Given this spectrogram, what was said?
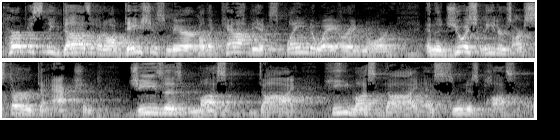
purposely does an audacious miracle that cannot be explained away or ignored, and the Jewish leaders are stirred to action. Jesus must die. He must die as soon as possible.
